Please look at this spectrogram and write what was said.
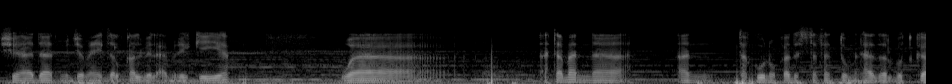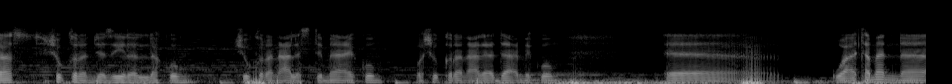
شهادات من جمعية القلب الأمريكية وأتمنى أن تكونوا قد استفدتم من هذا البودكاست. شكرا جزيلا لكم شكرا على استماعكم وشكرا على دعمكم. آه، وأتمنى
